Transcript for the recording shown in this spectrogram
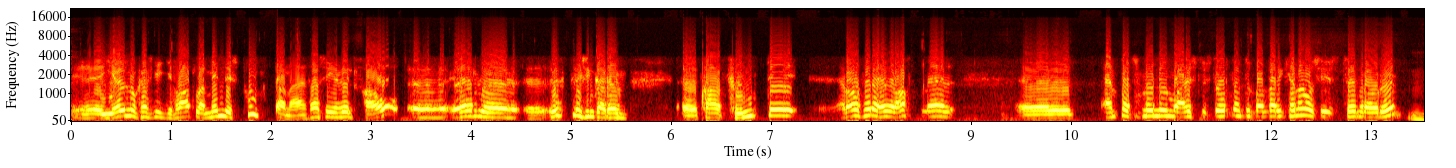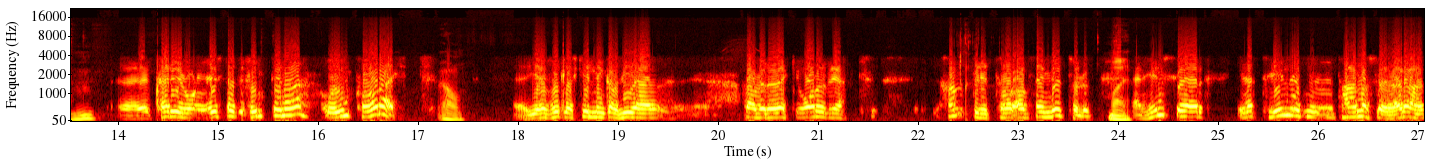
Eh, Ég vil nú kannski ekki fá alla minnispunktana en það sem ég vil fá uh, er uh, upplýsingar um hvaða fundi ráðherra hefur átt með uh, embatsmönnum og æstu stjórnendum bandaríkjana á síðust tveimur árum, Mm -hmm. uh, hverjir voru viðstætti fundina og um hvað rætt. Uh, Ég hef fulla skilning á því að eh, það verður ekki orðrétt handbyrjt af þeim viðtölum. En hins vegar er tilefnið tannasegar að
